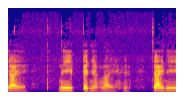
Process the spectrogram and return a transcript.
ใจนี้เป็นอย่างไร ใจนี้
